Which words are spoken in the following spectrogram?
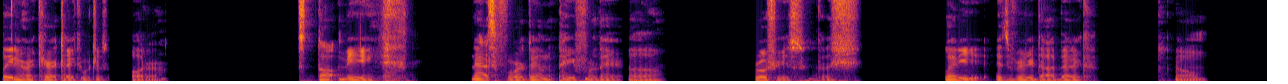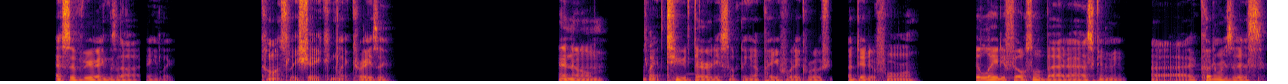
lady and her caretaker, which is daughter, stopped me and asked for them to pay for their uh groceries because lady is very diabetic, um, and severe anxiety, like constantly shaking like crazy. And um, like two thirty something, I paid for the groceries. I did it for him. The lady felt so bad asking me. Uh, I couldn't resist.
